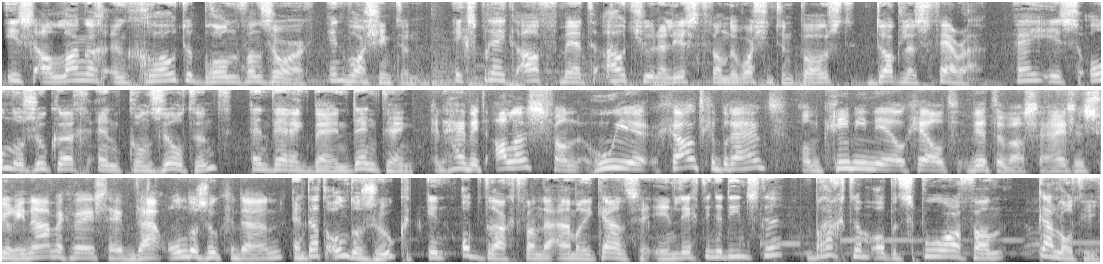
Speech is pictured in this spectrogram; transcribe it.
is al langer een grote bron van zorg in Washington. Ik spreek af met oud-journalist van de Washington Post, Douglas Farah. Hij is onderzoeker en consultant en werkt bij een denktank. En hij weet alles van hoe je goud gebruikt om crimineel geld wit te wassen. Hij is in Suriname geweest, heeft daar onderzoek gedaan. En dat onderzoek, in opdracht van de Amerikaanse inlichtingendiensten, bracht hem op het spoor van Calotti.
